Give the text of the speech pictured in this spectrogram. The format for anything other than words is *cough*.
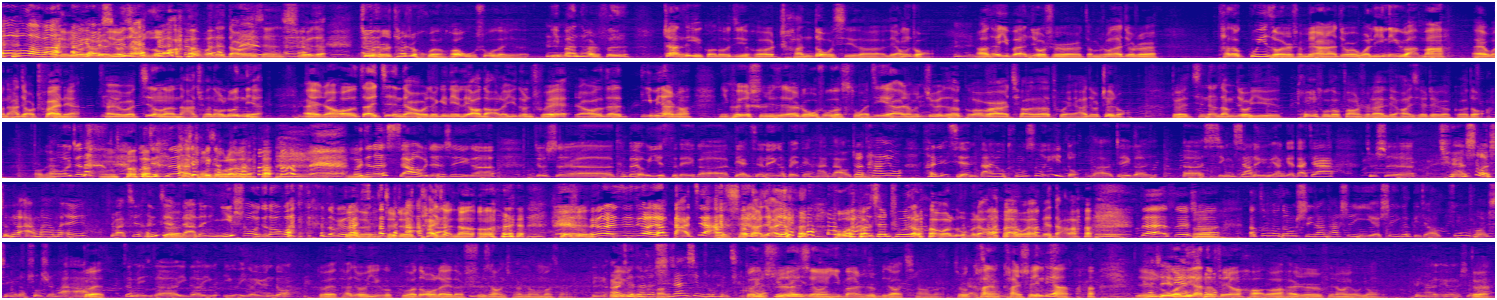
就有点有点 low *laughs* 啊，我得到时候先学学。就是它是混合武术的意思，一般它是分站立格斗技和缠斗系的两种。然后它一般就是怎么说呢？就是它的规则是什么样呢？就是我离你远嘛，哎，我拿脚踹你；哎，我近了拿拳头抡你。哎，然后再近一点，我就给你撂倒了一顿锤。然后在地面上，你可以使一些柔术的锁技啊，什么撅着他胳膊，翘着他腿啊，就这种。对，今天咱们就以通俗的方式来聊一些这个格斗啊。OK，我觉得，我觉得 *laughs* 太通俗了，对吧？*laughs* 我觉得小五真是一个。就是特别有意思的一个典型的一个北京孩子啊，我觉得他用很简单又通俗易懂的这个呃形象的语言给大家就是诠释了什么叫 MMA 是吧？其实很简单的，你一说我觉得哇塞，怎么有点像？这这太简单了，嗯，*laughs* 有点像像打架，想打架，哎呀，我要先出去了，我录不了了，我要被打了。*laughs* 对，所以说啊，综合动实际上它是也是一个比较综合性的，说实话啊，对，这么一个一个一个一个一个运动，对，它就是一个格斗类的十项全能。嘛算，嗯，而且它的实战性是不是很强？对，实战性一般是比较强的，就是看看谁练 *laughs* 了。如果练得非常好的话，还是非常有用的。非常有用，是吧？对。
